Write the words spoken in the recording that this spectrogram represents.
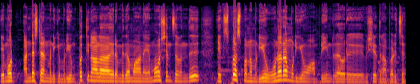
எமோ அண்டர்ஸ்டாண்ட் பண்ணிக்க முடியும். முப்பத்தி நாலாயிரம் விதமான எமோஷன்ஸை வந்து எக்ஸ்ப்ரெஸ் பண்ண முடியும் உணர முடியும் அப்படின்ற ஒரு விஷயத்தை நான் படித்தேன்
